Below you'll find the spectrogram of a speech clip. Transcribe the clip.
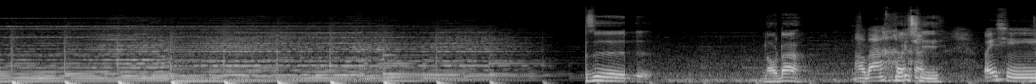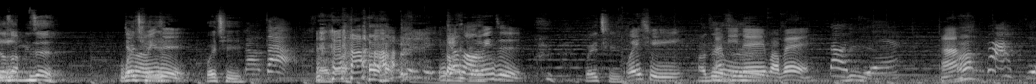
是老大老大。围棋，围棋，你叫什么名字？你叫什么名字？围棋，老大，老大 你叫什么名字？围棋围棋。那你呢，宝贝？大姐，啊？啊，大姐，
